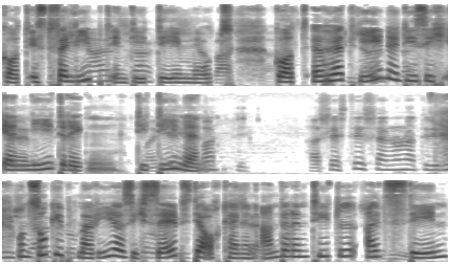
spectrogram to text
Gott ist verliebt in die Demut. Gott erhört jene, die sich erniedrigen, die dienen. Und so gibt Maria sich selbst ja auch keinen anderen Titel als den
